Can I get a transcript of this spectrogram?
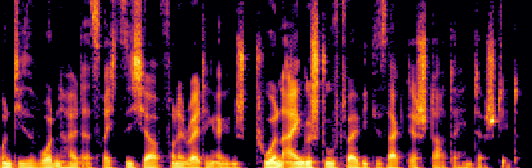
Und diese wurden halt als recht sicher von den Ratingagenturen eingestuft, weil, wie gesagt, der Staat dahinter steht.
